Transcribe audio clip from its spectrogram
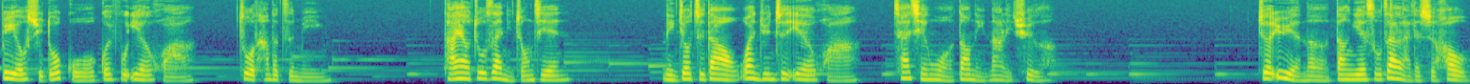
必有许多国归附耶和华，做他的子民。他要住在你中间，你就知道万军之耶和华。”差遣我到你那里去了。这预言了，当耶稣再来的时候，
